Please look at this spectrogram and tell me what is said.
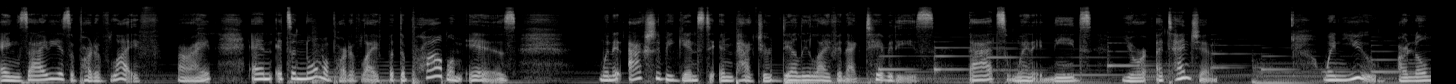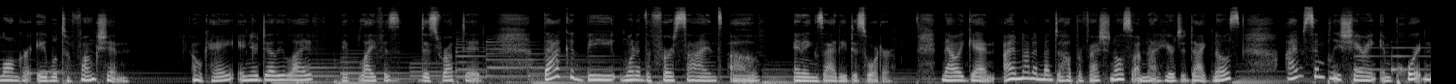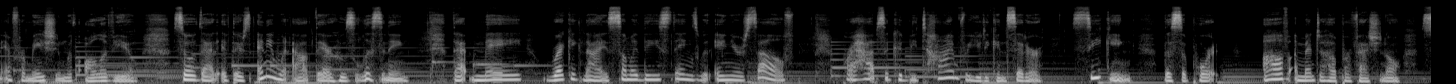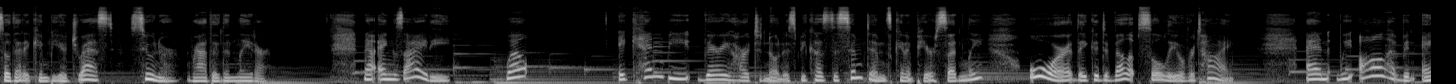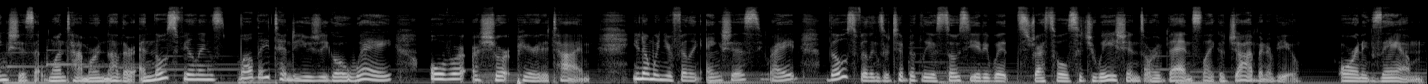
Anxiety is a part of life, all right? And it's a normal part of life. But the problem is when it actually begins to impact your daily life and activities, that's when it needs your attention. When you are no longer able to function, okay, in your daily life, if life is disrupted, that could be one of the first signs of an anxiety disorder. Now, again, I'm not a mental health professional, so I'm not here to diagnose. I'm simply sharing important information with all of you so that if there's anyone out there who's listening that may recognize some of these things within yourself, perhaps it could be time for you to consider seeking the support of a mental health professional so that it can be addressed sooner rather than later. Now, anxiety, well, it can be very hard to notice because the symptoms can appear suddenly or they could develop slowly over time. And we all have been anxious at one time or another, and those feelings, well, they tend to usually go away over a short period of time. You know, when you're feeling anxious, right? Those feelings are typically associated with stressful situations or events like a job interview or an exam,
